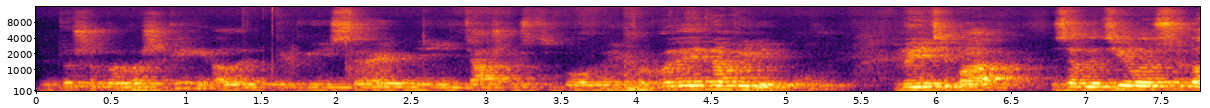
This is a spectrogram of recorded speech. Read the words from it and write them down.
не то щоб важкий, але такий середньої тяжкості було в неї. На виліт був. Неї, типа, залетіло сюди,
